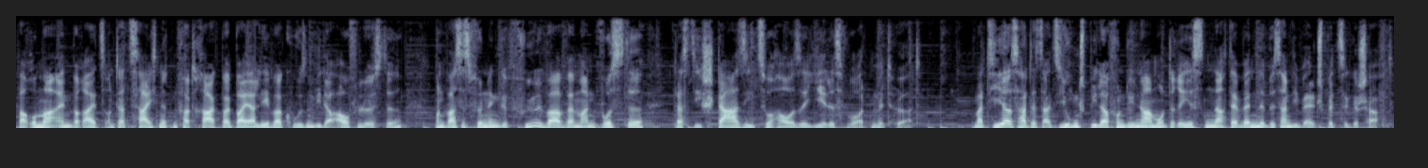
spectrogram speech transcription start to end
warum er einen bereits unterzeichneten Vertrag bei Bayer Leverkusen wieder auflöste und was es für ein Gefühl war, wenn man wusste, dass die Stasi zu Hause jedes Wort mithört. Matthias hat es als Jugendspieler von Dynamo Dresden nach der Wende bis an die Weltspitze geschafft.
